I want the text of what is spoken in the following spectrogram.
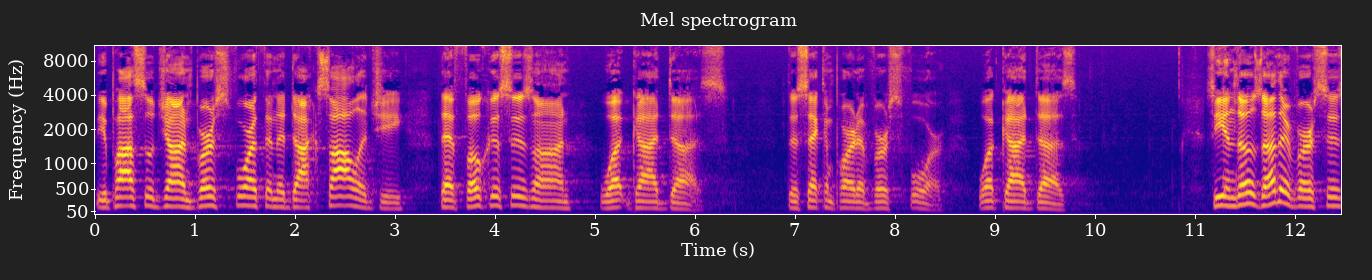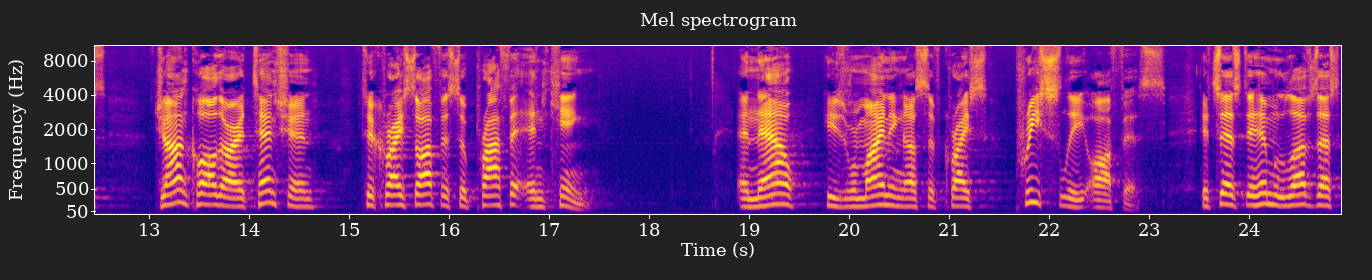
the Apostle John bursts forth in a doxology that focuses on what God does. The second part of verse 4 what God does. See, in those other verses, John called our attention to Christ's office of prophet and king. And now he's reminding us of Christ's priestly office. It says, To him who loves us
